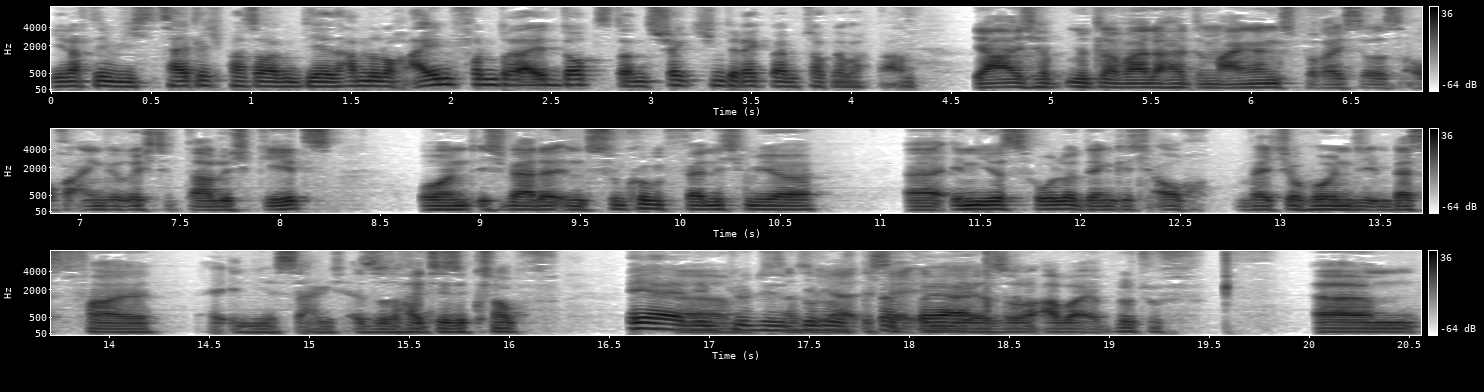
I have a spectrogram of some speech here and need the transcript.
je nachdem wie ich zeitlich passe, aber die haben nur noch einen von drei Dots, dann stecke ich ihn direkt beim Zocken einfach an. ja, ich habe mittlerweile halt im Eingangsbereich sowas auch eingerichtet, dadurch geht's. Und ich werde in Zukunft, wenn ich mir äh, In-Ears hole, denke ich auch, welche holen, die im Bestfall, In-Ears sage ich, also halt diese Knopf, Ja, die, Ähm, diese also ja, ist ja in eher so, aber Bluetooth ähm,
